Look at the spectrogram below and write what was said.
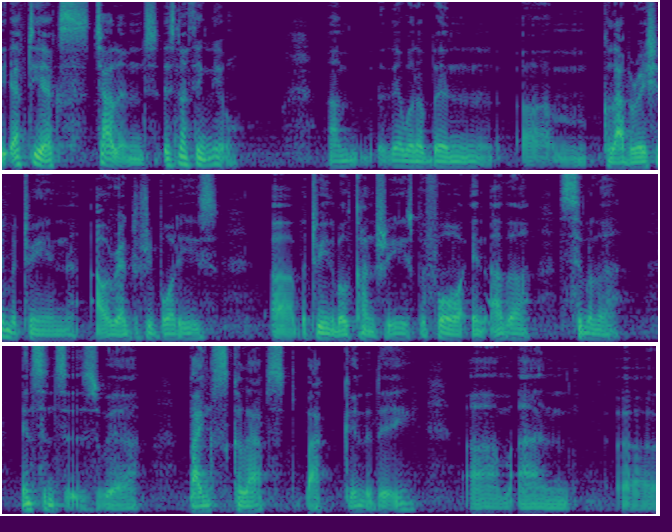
The FTX challenge is nothing new. Um, there would have been um, collaboration between our regulatory bodies, uh, between both countries before in other similar instances where banks collapsed back in the day um, and uh,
